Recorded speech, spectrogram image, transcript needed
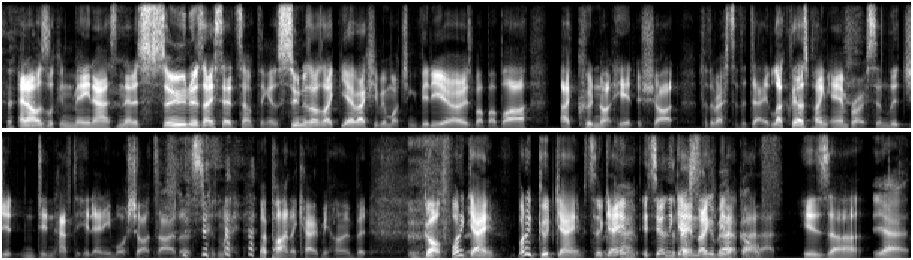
and I was looking mean ass. And then as soon as I said something, as soon as I was like, "Yeah, I've actually been watching videos, blah blah blah," I could not hit a shot for the rest of the day. Luckily, I was playing Ambrose and legit and didn't have to hit any more shots either because my, my partner carried me home. But golf, what a game! What a good game! It's the game. game. It's the only the game that I can be that about bad at. Is uh, Yeah,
